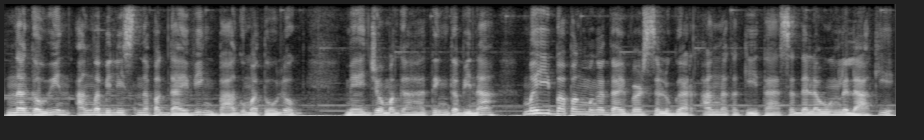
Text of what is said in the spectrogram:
na gawin ang mabilis na pagdiving bago matulog. Medyo maghahating gabi na, may iba pang mga divers sa lugar ang nakakita sa dalawang lalaki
